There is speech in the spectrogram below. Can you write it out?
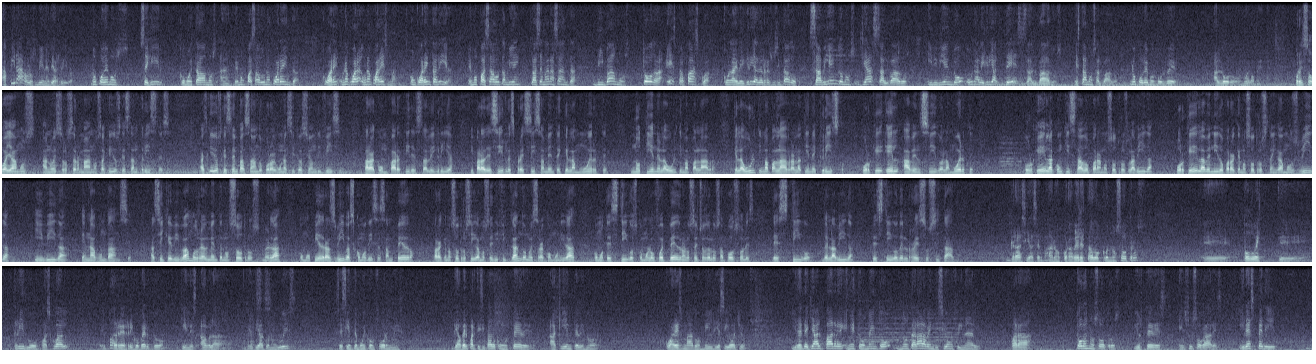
Aspirar a los bienes de arriba. No podemos seguir como estábamos antes. Hemos pasado una 40, una, una cuaresma con 40 días Hemos pasado también la Semana Santa. Vivamos toda esta Pascua con la alegría del resucitado, sabiéndonos ya salvados y viviendo una alegría de salvados. Estamos salvados, no podemos volver al lodo nuevamente. Por eso vayamos a nuestros hermanos, aquellos que están tristes, aquellos que estén pasando por alguna situación difícil, para compartir esta alegría y para decirles precisamente que la muerte no tiene la última palabra, que la última palabra la tiene Cristo, porque Él ha vencido a la muerte, porque Él ha conquistado para nosotros la vida, porque Él ha venido para que nosotros tengamos vida y vida en abundancia. Así que vivamos realmente nosotros, ¿verdad? Como piedras vivas, como dice San Pedro, para que nosotros sigamos edificando nuestra comunidad como testigos, como lo fue Pedro en los Hechos de los Apóstoles, testigo de la vida, testigo del resucitado. Gracias hermanos por haber estado con nosotros. Eh, todo este triduo pascual, el Padre Rigoberto, quien les habla, el diácono Luis, se siente muy conforme de haber participado con ustedes aquí en Telenor, Cuaresma 2018, y desde ya el Padre en este momento nos dará la bendición final para todos nosotros y ustedes en sus hogares y despedir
